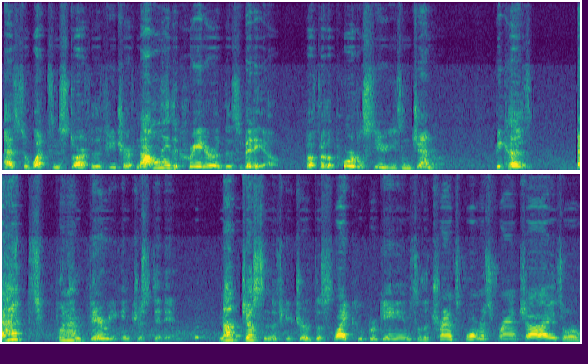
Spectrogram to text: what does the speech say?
as to what's in store for the future of not only the creator of this video, but for the Portal series in general. Because that's what I'm very interested in. Not just in the future of the Sly Cooper games or the Transformers franchise or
